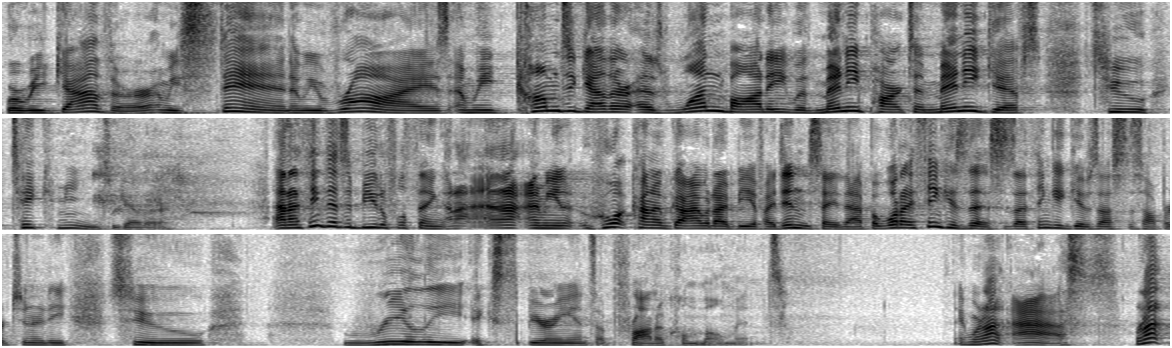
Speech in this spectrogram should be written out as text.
where we gather and we stand and we rise and we come together as one body with many parts and many gifts to take communion together. And I think that's a beautiful thing. And I, I, mean, what kind of guy would I be if I didn't say that? But what I think is this: is I think it gives us this opportunity to really experience a prodigal moment. And we're not asked, we're not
